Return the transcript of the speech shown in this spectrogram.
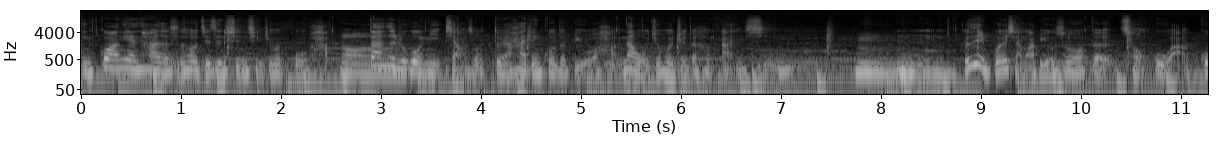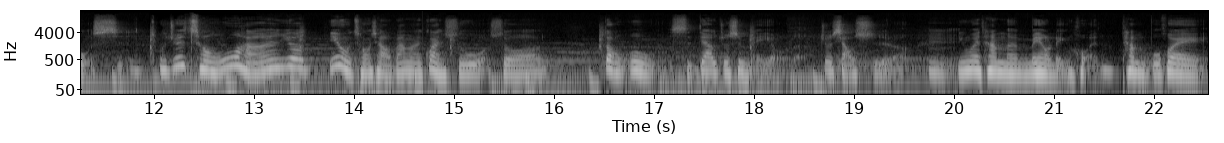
你挂念他的时候，其实心情就会不好。哦。但是如果你想说，对啊，他一定过得比我好，那我就会觉得很安心。嗯嗯。可是你不会想嘛？比如说的宠物啊过世，我觉得宠物好像又因为我从小我爸妈灌输我说，动物死掉就是没有了，就消失了。嗯。因为他们没有灵魂，他们不会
